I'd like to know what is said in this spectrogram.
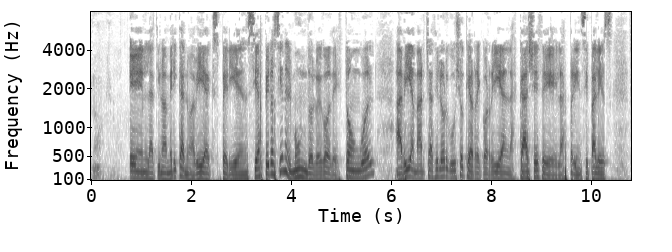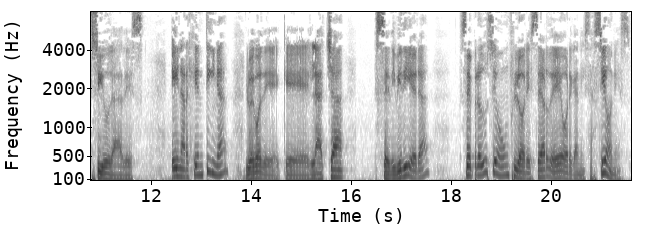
¿no? En Latinoamérica no había experiencias, pero sí en el mundo luego de Stonewall había marchas del orgullo que recorrían las calles de las principales ciudades. En Argentina, luego de que la CHA se dividiera, se produce un florecer de organizaciones.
